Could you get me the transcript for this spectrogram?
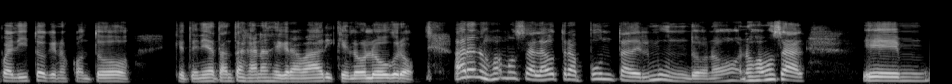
Palito que nos contó que tenía tantas ganas de grabar y que lo logró. Ahora nos vamos a la otra punta del mundo, ¿no? Nos vamos a... eh,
